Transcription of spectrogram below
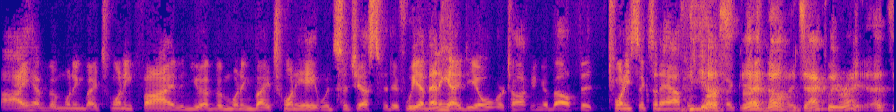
I have been winning by 25 and you have been winning by 28 would suggest that if we have any idea what we're talking about, that 26 and a half is yes perfect. yeah no exactly right that's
